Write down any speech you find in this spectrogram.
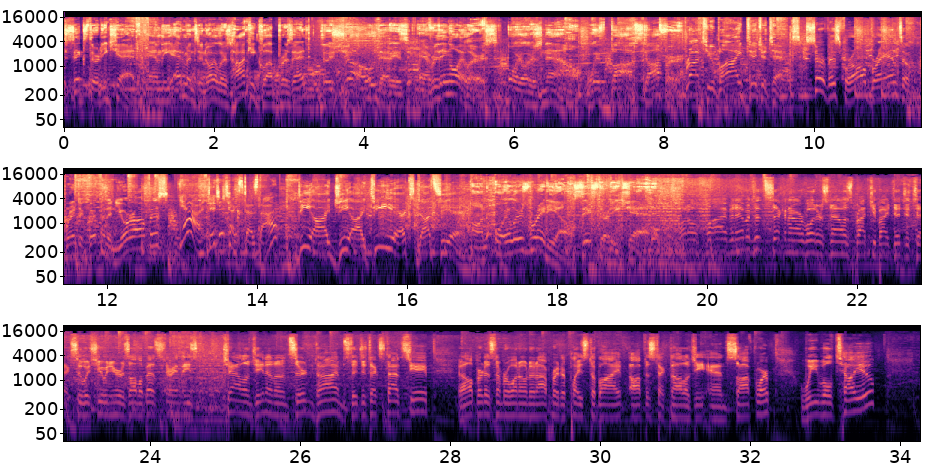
630 CHED and the Edmonton Oilers Hockey Club present the show that is everything Oilers. Oilers Now with Bob Stauffer. Brought to you by Digitex. Service for all brands of print equipment in your office? Yeah, Digitex does that. D-I-G-I-T-E-X dot C-A. On Oilers Radio. 630 CHED. 105 in Edmonton. Second hour of Oilers Now is brought to you by Digitex, who wish you and yours all the best during these challenging and uncertain times. Digitex.ca, Alberta's number one owned and operated place to buy office technology and software. We will tell you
